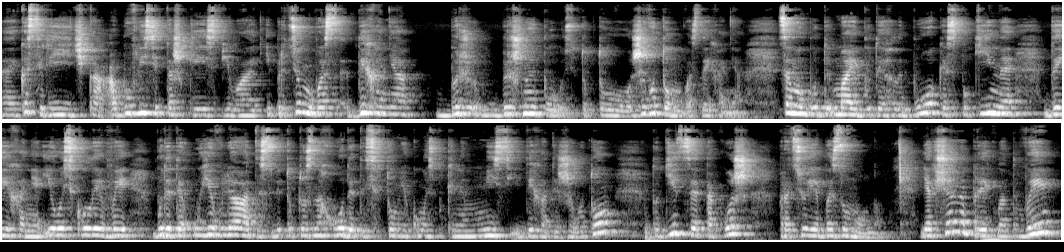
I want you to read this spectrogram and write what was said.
е, якась річка, або в лісі пташки співають, і при цьому у вас дихання брюшною полостю, тобто животом у вас дихання. Це має бути глибоке, спокійне дихання. І ось коли ви будете уявляти собі, тобто знаходитись в тому якомусь спокійному місці і дихати животом, тоді це також працює безумовно. Якщо, наприклад, ви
